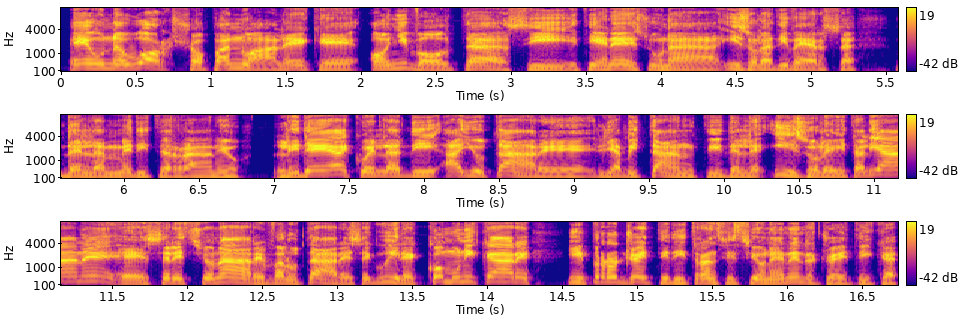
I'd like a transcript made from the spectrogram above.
è un workshop annuale che ogni volta si tiene su una isola diversa del Mediterraneo. L'idea è quella di aiutare gli abitanti delle isole italiane e selezionare, valutare, seguire e comunicare i progetti di transizione energetica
